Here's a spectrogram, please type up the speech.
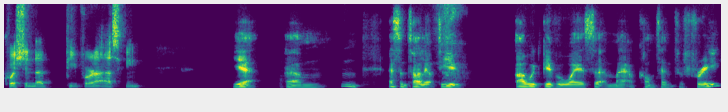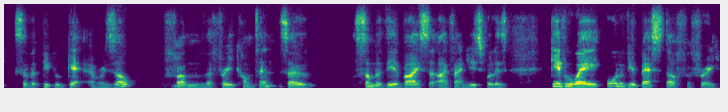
question that people are asking. Yeah, um, hmm, that's entirely up to you. I would give away a certain amount of content for free so that people get a result from the free content. So, some of the advice that I found useful is give away all of your best stuff for free,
